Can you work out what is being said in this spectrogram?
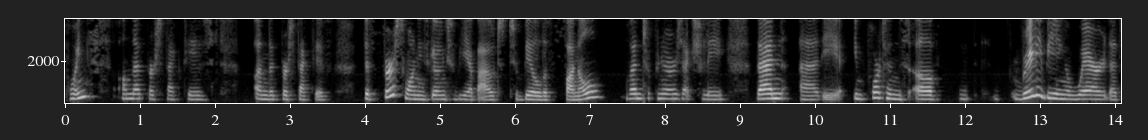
points on that perspectives on that perspective. The first one is going to be about to build a funnel of entrepreneurs actually. Then uh, the importance of really being aware that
